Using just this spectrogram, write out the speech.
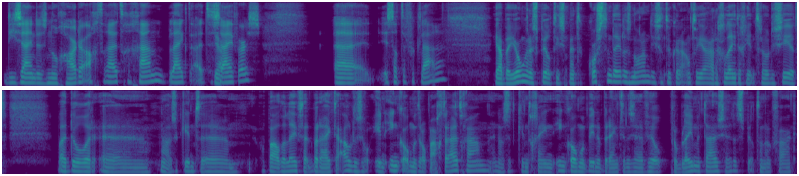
die zijn dus nog harder achteruit gegaan, blijkt uit de cijfers. Uh, is dat te verklaren? Ja, bij jongeren speelt iets met de kostendelersnorm. Die is natuurlijk een aantal jaren geleden geïntroduceerd. Waardoor uh, nou, als een kind uh, een bepaalde leeftijd bereikt, de ouders in inkomen erop achteruit gaan. En als het kind geen inkomen binnenbrengt en er zijn veel problemen thuis, hè, dat speelt dan ook vaak.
